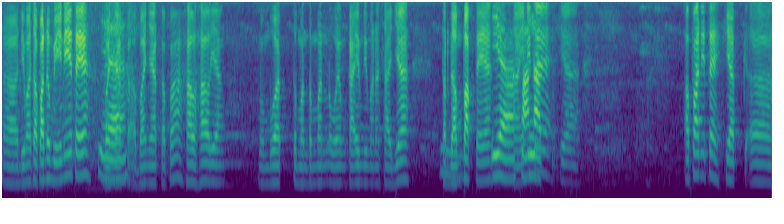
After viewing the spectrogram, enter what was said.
eh, di masa pandemi ini Teh ya. Iya. Banyak banyak apa hal-hal yang membuat teman-teman UMKM di mana saja terdampak Teh ya. Iya, nah, sangat. Ini, teh, ya. Apa nih Teh kiat eh,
